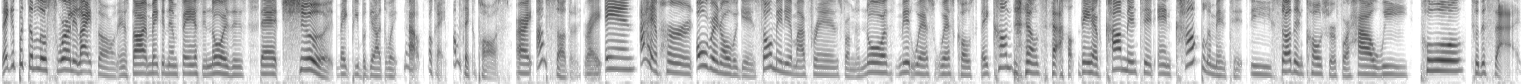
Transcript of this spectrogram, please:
they can put them little swirly lights on and start making them fancy noises that should make people get out the way. Now okay i'm gonna take a pause all right? I'm southern right? And i have heard over and over again so many of my friends from the north midwest west coast they come down south. They have commented and complimented the southern culture for how we pull to the side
